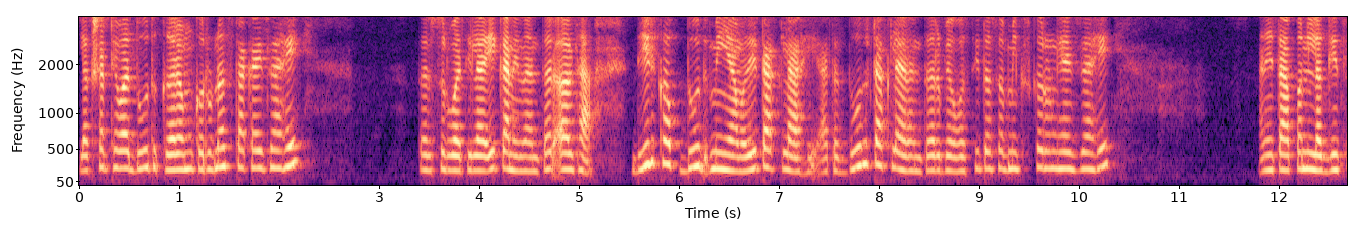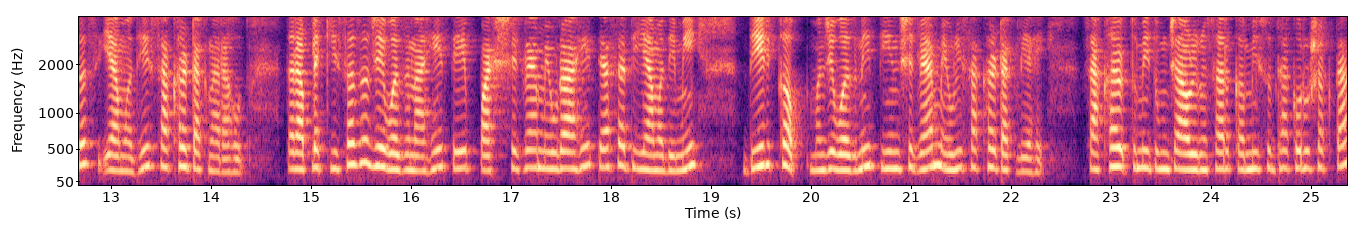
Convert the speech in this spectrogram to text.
लक्षात ठेवा दूध गरम करूनच टाकायचं आहे. तर सुरुवातीला एक आणि नंतर अर्धा. दीड कप दूध मी यामध्ये टाकलं आहे. आता दूध टाकल्यानंतर व्यवस्थित असं मिक्स करून घ्यायचं आहे. आणि आता आपण लगेचच यामध्ये साखर टाकणार आहोत. तर आपल्या किसाचं जे वजन आहे ते पाचशे ग्रॅम एवढं आहे. त्यासाठी यामध्ये मी दीड कप म्हणजे वजनी तीनशे ग्रॅम एवढी साखर टाकली आहे. साखर तुम्ही तुमच्या आवडीनुसार कमीसुद्धा करू शकता.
